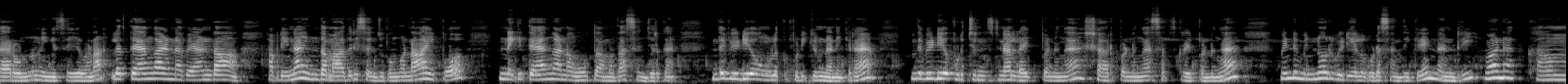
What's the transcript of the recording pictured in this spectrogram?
வேறு ஒன்றும் நீங்கள் செய்ய வேணாம். இல்லை தேங்காய் எண்ணெய் வேண்டாம் அப்படின்னா இந்த மாதிரி செஞ்சுக்கோங்க. நான் இப்போது இன்றைக்கி தேங்காய் எண்ணெய் ஊற்றாம தான் செஞ்சுருக்கேன். இந்த வீடியோ உங்களுக்கு பிடிக்கும்னு நினைக்கிறேன். இந்த வீடியோ பிடிச்சிருந்துச்சுன்னா லைக் பண்ணுங்கள் ஷேர் பண்ணுங்கள் சப்ஸ்கிரைப் பண்ணுங்கள் மீண்டும் இன்னொரு வீடியோவில் கூட சந்திக்கிறேன். நன்றி வணக்கம்.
